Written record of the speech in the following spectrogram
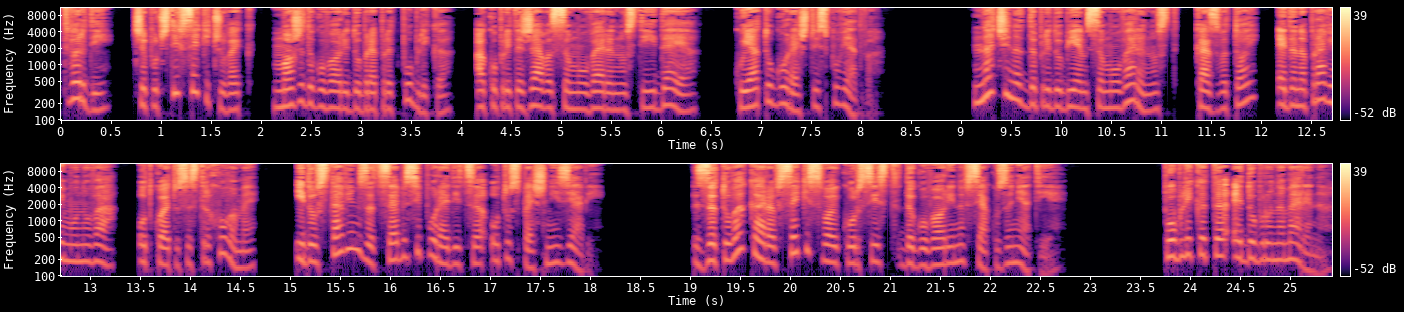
Твърди, че почти всеки човек може да говори добре пред публика, ако притежава самоувереност и идея, която горещо изповядва. Начинът да придобием самоувереност, казва той, е да направим онова, от което се страхуваме, и да оставим зад себе си поредица от успешни изяви. Затова кара всеки свой курсист да говори на всяко занятие. Публиката е добронамерена.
